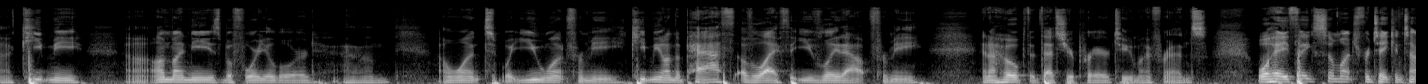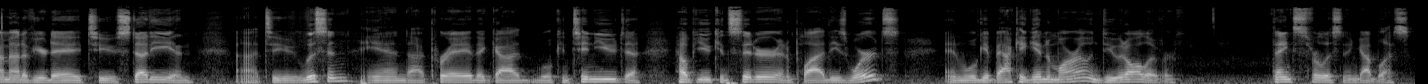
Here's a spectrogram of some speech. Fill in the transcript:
Uh, keep me uh, on my knees before you, Lord. Um, I want what you want for me. Keep me on the path of life that you've laid out for me. And I hope that that's your prayer too, my friends. Well, hey, thanks so much for taking time out of your day to study and uh, to listen. And I pray that God will continue to help you consider and apply these words. And we'll get back again tomorrow and do it all over. Thanks for listening. God bless.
